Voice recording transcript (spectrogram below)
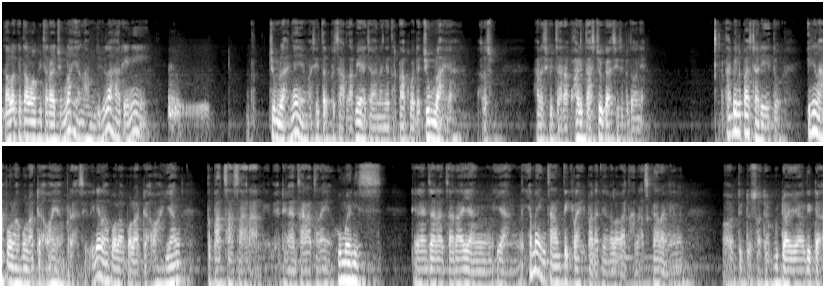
Kalau kita mau bicara jumlah ya alhamdulillah hari ini jumlahnya ya masih terbesar. Tapi ya jangan hanya terpaku pada jumlah ya. Harus harus bicara kualitas juga sih sebetulnya. Tapi lepas dari itu inilah pola-pola dakwah yang berhasil. Inilah pola-pola dakwah yang tepat sasaran gitu ya, dengan cara-cara yang humanis. Dengan cara-cara yang yang ya main cantik lah ibaratnya kalau kata anak sekarang ya kan. Oh, tidak ada budaya yang tidak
